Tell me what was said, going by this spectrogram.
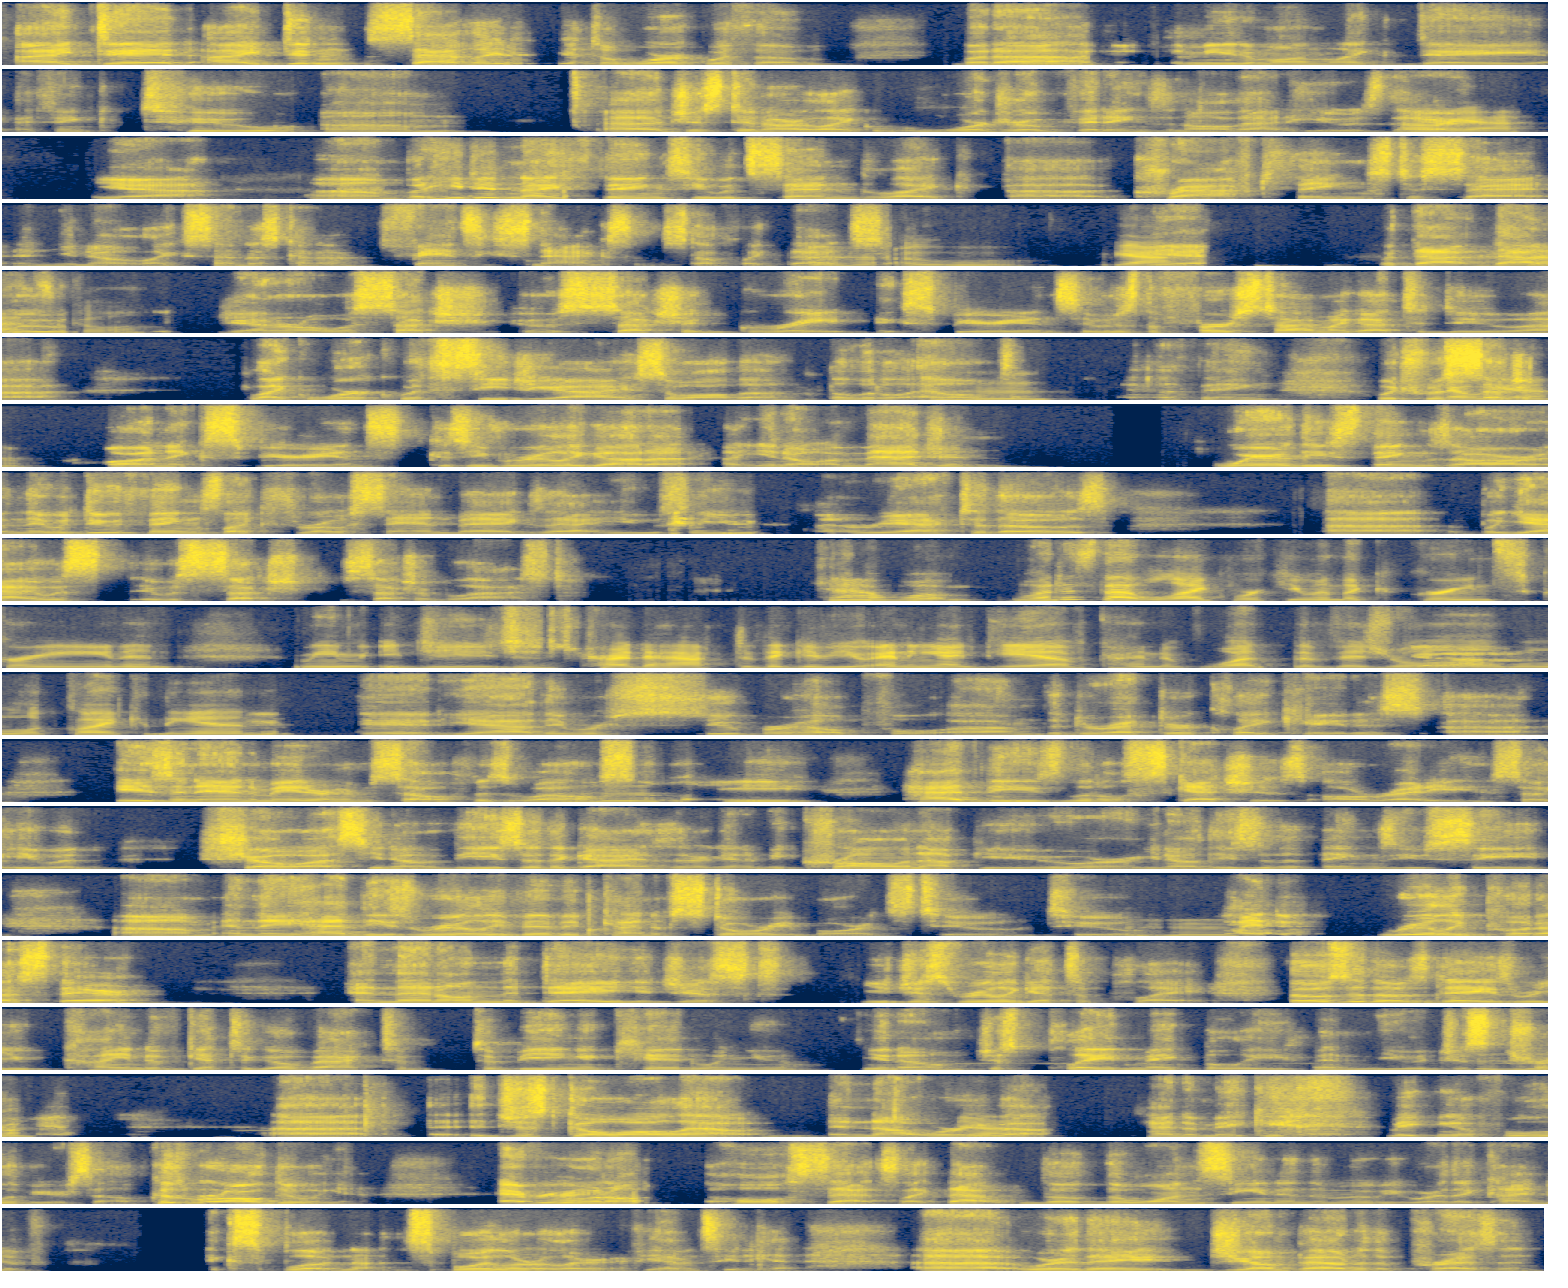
I did. I didn't. Sadly, I didn't get to work with him, but uh, Mm. I got to meet him on like day I think two. Um, uh, just in our like wardrobe fittings and all that, he was there. Oh yeah. Yeah. Um, but he did nice things. He would send like uh, craft things to set, and you know, like send us kind of fancy snacks and stuff like that. So, Uh-huh. Ooh, yeah. Yeah. but that that That's movie cool. in general was such it was such a great experience. It was the first time I got to do uh, like work with CGI, so all the the little elves Mhm. and the thing, which was Oh, such yeah. a fun experience because you've really got to you know imagine where these things are and they would do things like throw sandbags at you so you kind of react to those uh but yeah it was it was such such a blast Yeah. What What is that like working with like a green screen? And I mean, do you just try to have? Did they give you any idea of kind of what the visual Yeah. will look like in the end? did yeah they were super helpful um the director clay Kaytis, uh is an animator himself as well so he had these little sketches already so he would show us you know these are the guys that are going to be crawling up you or you know these are the things you see. Um, and they had these really vivid kind of storyboards to to Mhm. kind of really put us there. And then on the day you just you just really get to play. Those are those days where you kind of get to go back to to being a kid when you you know just played make believe and you would just try it. Uh just go all out and not worry Yeah. about kind of making making a fool of yourself because we're all doing it everyone Right. on the whole sets like that the the one scene in the movie where they kind of explode not spoiler alert if you haven't seen it yet uh where they jump out of the present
